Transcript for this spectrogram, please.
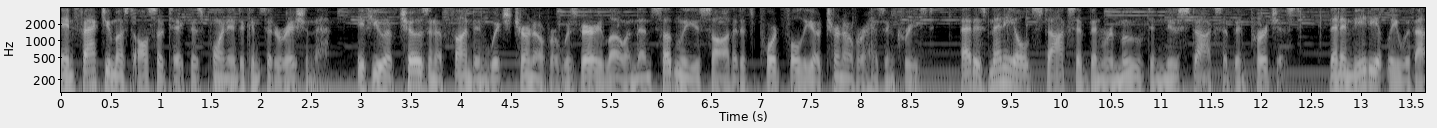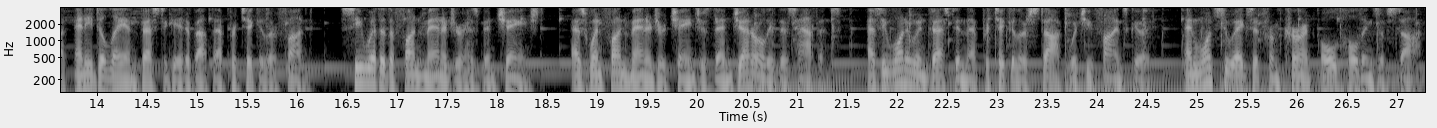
In fact, you must also take this point into consideration that, if you have chosen a fund in which turnover was very low and then suddenly you saw that its portfolio turnover has increased, that is, many old stocks have been removed and new stocks have been purchased, then immediately without any delay investigate about that particular fund, see whether the fund manager has been changed, as when fund manager changes then generally this happens, as he want to invest in that particular stock which he finds good, and wants to exit from current old holdings of stock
